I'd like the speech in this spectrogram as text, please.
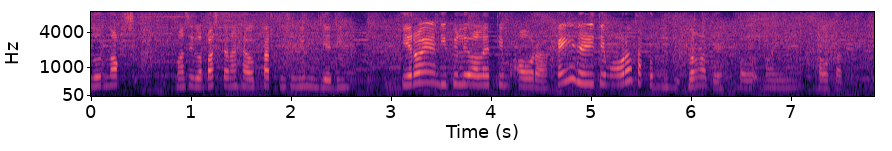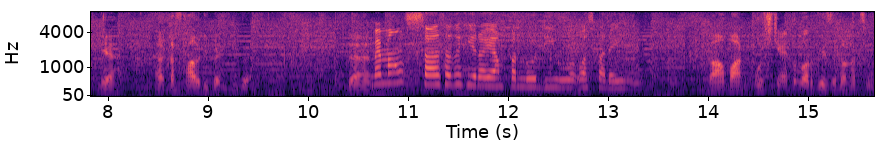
Lunox masih lepas karena Hellcat di sini menjadi hero yang dipilih oleh tim Aura. Kayaknya dari tim Aura takut banget ya kalau main Hellcat. Iya, Hellcat selalu di ban juga. Dan Memang salah satu hero yang perlu diwaspadai. kemampuan pushnya itu luar biasa banget sih.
